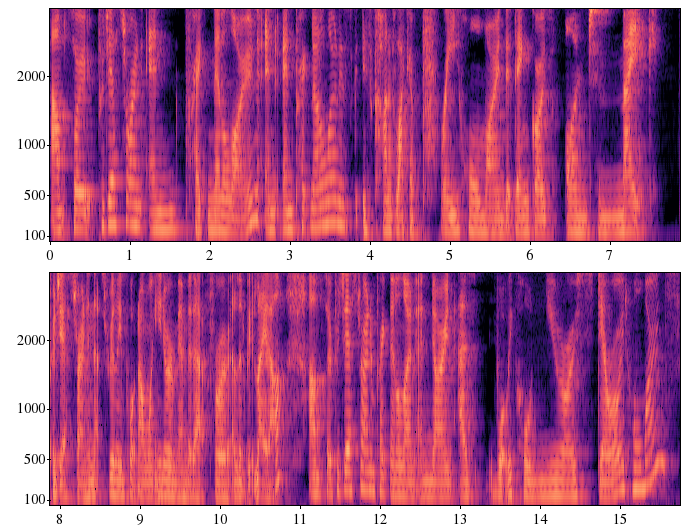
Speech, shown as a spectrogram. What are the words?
Um, so progesterone and pregnenolone, and, and pregnenolone is, is kind of like a pre-hormone that then goes on to make progesterone, and that's really important. I want you to remember that for a little bit later. Um, so, progesterone and pregnenolone are known as what we call neurosteroid hormones.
